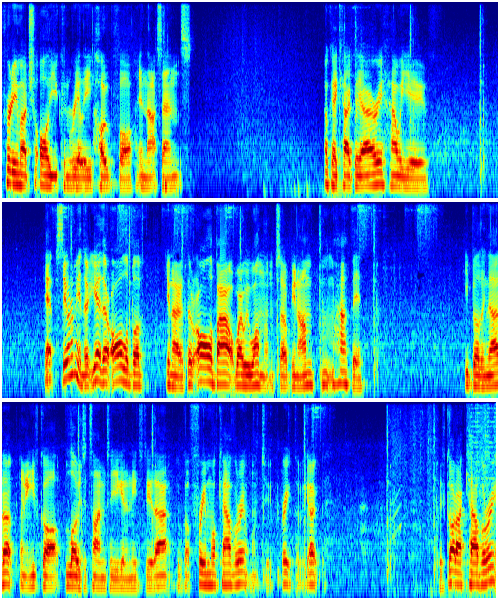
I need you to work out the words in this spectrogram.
pretty much all you can really hope for in that sense. Okay, Cagliari, how are you? Yep, see what I mean? They're, yeah, they're all above, you know, they're all about where we want them. So, you know, I'm, I'm happy. Keep building that up. I mean, you've got loads of time until you're going to need to do that. We've got three more cavalry. One, two, three. There we go. We've got our cavalry.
